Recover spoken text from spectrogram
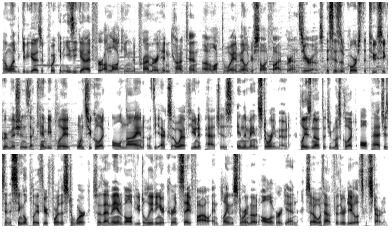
I wanted to give you guys a quick and easy guide for unlocking the primary hidden content uh, locked away in Metal Gear Solid 5 Ground Zeroes. This is of course the two secret missions that can be played once you collect all 9 of the XOF unit patches in the main story mode. Please note that you must collect all patches in a single playthrough for this to work, so that may involve you deleting your current save file and playing the story mode all over again. So without further ado, let's get started.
